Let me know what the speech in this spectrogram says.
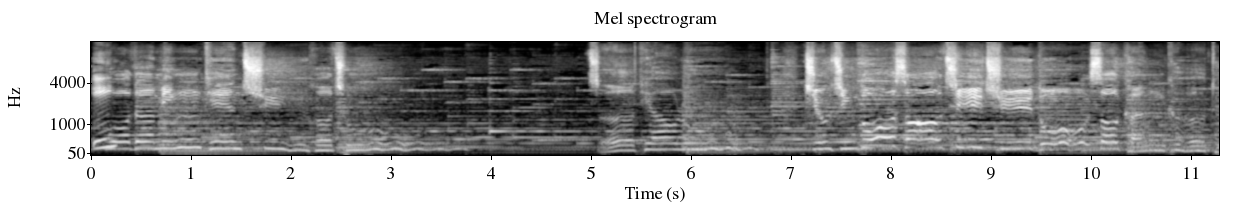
一。我的明天去何处？这条路究竟多少崎岖，多少坎坷途？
